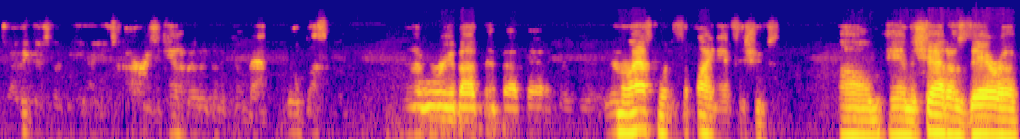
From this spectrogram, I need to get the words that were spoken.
So I think there's going to be is accountability going to come back robust? And I worry about about that. And then the last one is the finance issues, um, and the shadows there. Of,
